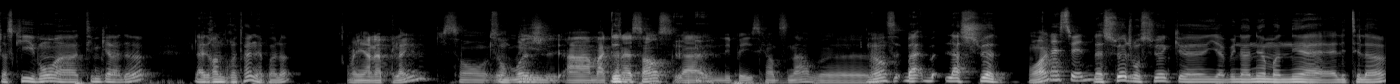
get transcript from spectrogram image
lorsqu'ils vont à Team Canada, la Grande-Bretagne n'est pas là. Il y en a plein là, qui sont. Qui sont moi, pays- à ma connaissance, la- les pays scandinaves. euh, Non, c'est- bah, bah, la Suède. Ouais. La Suède. La Suède, je me souviens qu'il y avait une année, à un moment donné, elle, elle était là.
